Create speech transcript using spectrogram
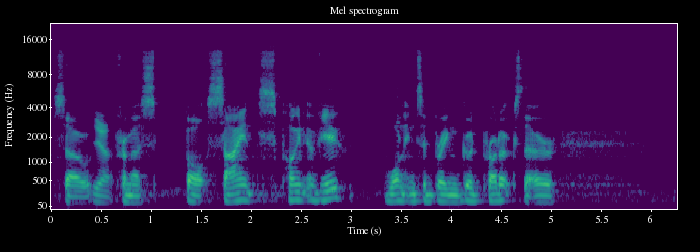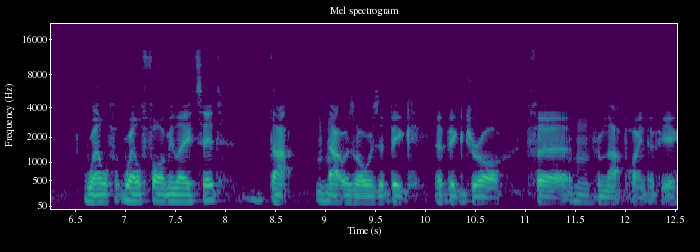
So Yeah. from a sports science point of view, wanting to bring good products that are well well formulated, that Mm-hmm. that was always a big a big draw for from that point of view.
